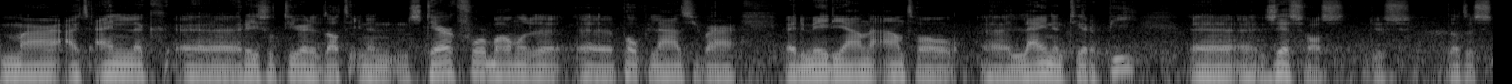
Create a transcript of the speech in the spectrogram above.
Maar uiteindelijk uh, resulteerde dat in een, een sterk voorbehandelde uh, populatie... waar bij de mediane aantal uh, lijnen therapie zes was. Dus dat is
